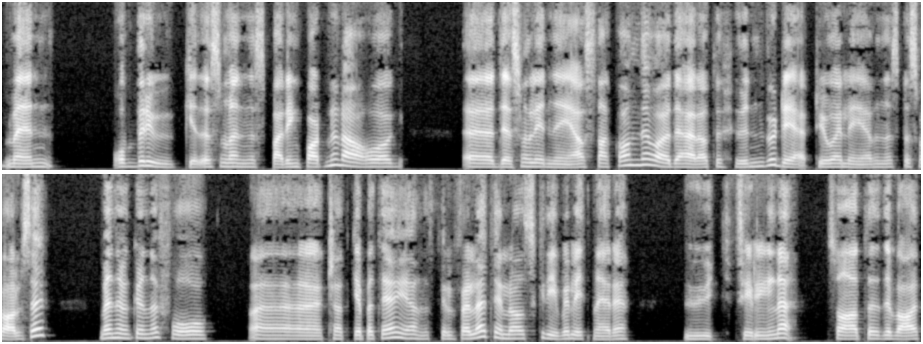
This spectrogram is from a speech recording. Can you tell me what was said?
men å bruke det som en sparringpartner, da, og Eh, det som Linnea snakka om, det var jo det her at hun vurderte jo elevenes besvarelser, men hun kunne få uh, ChatGPT i hennes tilfelle til å skrive litt mer utfyllende, sånn at det var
